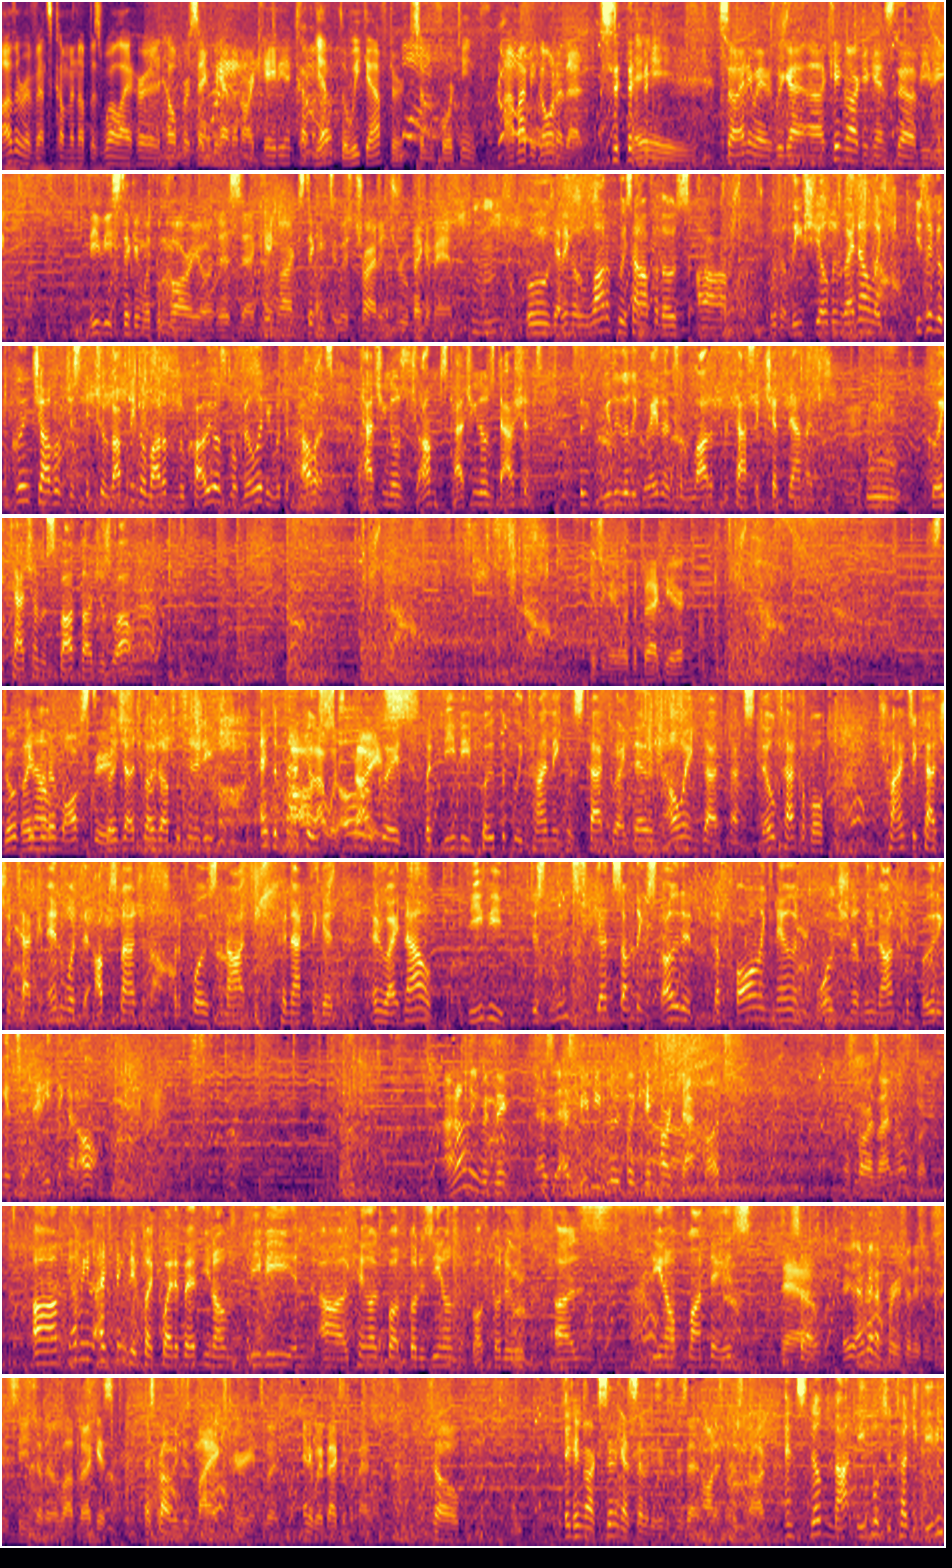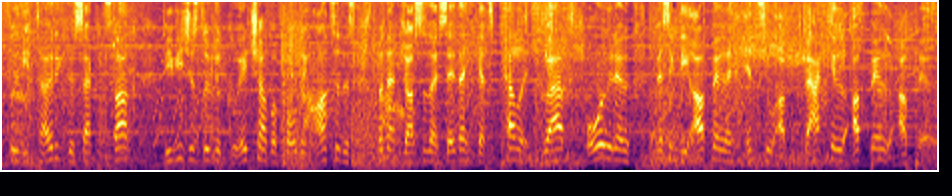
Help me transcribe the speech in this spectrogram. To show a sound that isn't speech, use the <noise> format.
other events coming up as well. I heard Helper saying we have an Arcadian coming Yep, up. the week after, December 14th. I might be going to that. <laughs> Hey. so anyways, we got uh, King Arc against uh, Vivi. Vivi sticking with Lucario in this. Uh, King Arc sticking to his tried and true Mega Man. Ooh, getting a lot of percent off of those um, with a leaf shield, and right now, like he's doing a great job of just interrupting a lot of Lucario's mobility with the pellets, catching those jumps, catching those dash-ins. So really, really great, and it's a lot of fantastic chip damage. Ooh, great catch on the spot dodge as well. Pitching in with the back air. Still Right keeping him off stage. Great edge guard opportunity, <gasps> and the back Oh, is that was so nice. great. But Vivi perfectly timing his tech right there, knowing that that's still techable, trying to catch the tech in with the up smash, but of course not connecting it. And right now, Vivi just needs to get something started. The falling there, unfortunately, not converting into anything at all. I don't even think has has Vivi really played King Arc that much, as far as I know. But Um, I mean, I think they play quite a bit. You know, Vivi and uh, King Arc both go to Xenos and both go to uh, Xeno Mondays. yeah, So, I mean I'm pretty sure they should see each other a lot. But I guess that's probably just my experience. But anyway, back to the match. So King Arc sitting at 76% on his first stock. and still not able to touch Vivi for the entirety of the second stock. Vivi's just doing a great job of holding onto this, but then just as I say that, he gets pellet, grabs forward air, missing the up air and into a back air, up air, up air.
